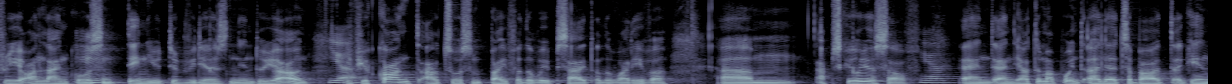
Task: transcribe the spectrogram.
free online course and 10 YouTube videos and then do your own. Yeah. If you can't outsource and pay for the website or the whatever, um, upskill yourself. Yeah. And and yeah, to my point earlier, it's about again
